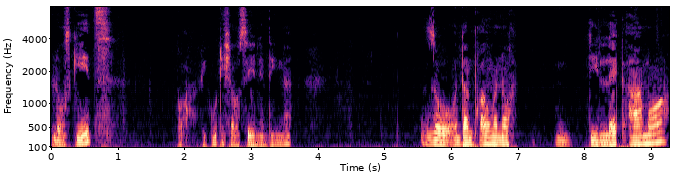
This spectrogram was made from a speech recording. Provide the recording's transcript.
los geht's. Boah, wie gut ich aussehe in dem Ding, ne? So, und dann brauchen wir noch die Leg Armor.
